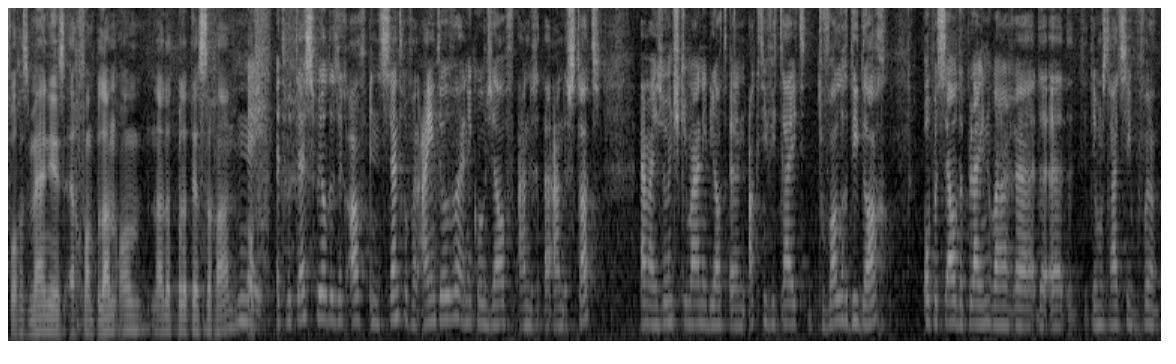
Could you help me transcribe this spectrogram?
volgens mij niet eens echt van plan om naar dat protest te gaan. Nee, Of- het protest speelde zich af in het centrum van Eindhoven en ik woon zelf aan de, eh, aan de stad. En mijn zoontje Kimani die had een activiteit toevallig die dag op hetzelfde plein waar eh, de, eh, de de demonstratie zich bevond.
